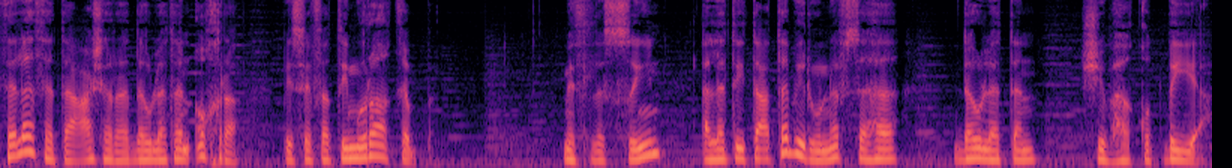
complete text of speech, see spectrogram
13 دولة أخرى بصفة مراقب. مثل الصين التي تعتبر نفسها دولة شبه قطبية.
